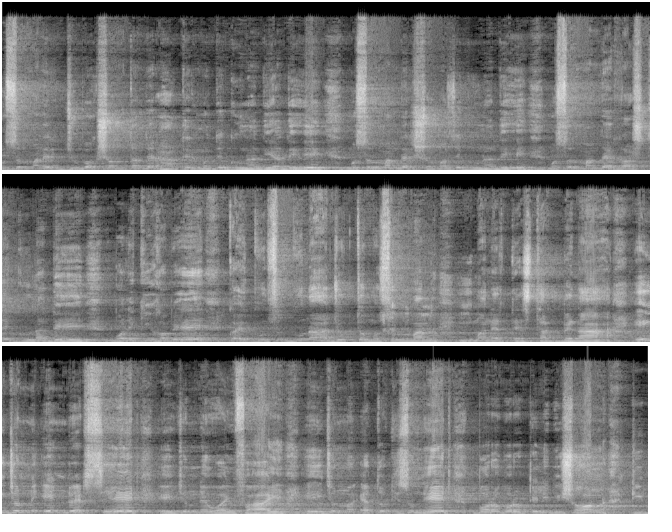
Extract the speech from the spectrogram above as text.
মুসলমানের যুবক সন্তানদের হাতের মধ্যে গুণা দিয়া দে, মুসলমানদের সমাজে গুণা দে, মুসলমানদের রাষ্ট্রে গুণা দে। বলে কি হবে? কয় গুণাযুক্ত মুসলমান ইমানের তেজ থাকবে না। এই জন্য অ্যান্ড্রয়েড সেট এই জন্য ওয়াইফাই এই জন্য এত কিছু নেট বড় বড় টেলিভিশন টিপ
